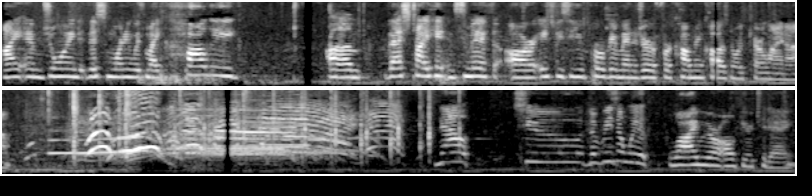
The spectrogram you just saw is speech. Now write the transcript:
I am joined this morning with my colleague, um, Vashti Hinton Smith, our HBCU program manager for Common Cause North Carolina. Now, to the reason we, why we are all here today.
